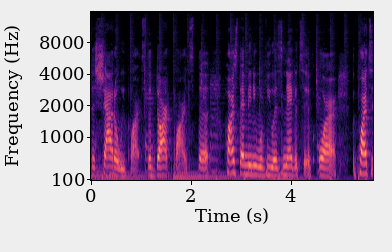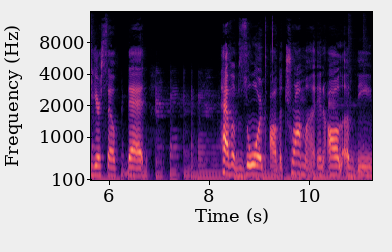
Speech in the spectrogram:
the shadowy parts, the dark parts, the parts that many will view as negative, or the parts of yourself that have absorbed all the trauma and all of the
